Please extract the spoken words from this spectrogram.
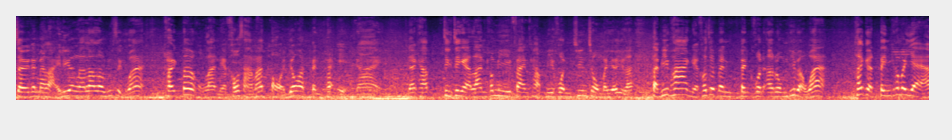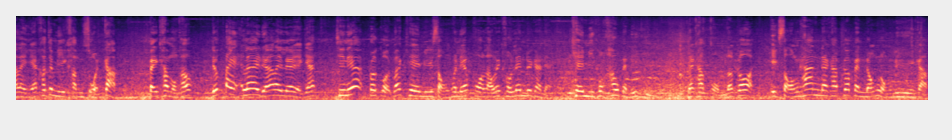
เจอกันมาหลายเรื่องแล้วแล้วเรารู้สึกว่าคาแรคเตอร์ของรันเนี่ยเขาสามารถต่อยอดเป็นพระเอกได้นะครับจริงๆอะรันเขามีแฟนคลับมีคนชื่นชมมาเยอะอยู่แล้ว แต่พี่ภาคเนี่ยเขาจะเป็นเป็นคนอารมณ์ที่แบบว่า ถ้าเกิดตินเข้ามาแย่อะไรอย่างเงี้ยเขาจะมีคำสวนกลับเป็นคำของเขาเดี๋ยวเตะเลยเดี๋ยวอะไรเลยอย่างเงี้ยทีเนี้ยปรากฏว่าเคมีสองคนเนี้ยพอเราให้เขาเล่นด้วยกันเนี่ยเคมีเขาเข้ากันได้ดีนะครับผมแล้วก็อีกสองท่านนะครับก็เป็นน้องหลงลีกับ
